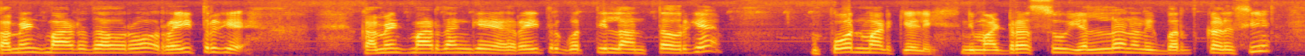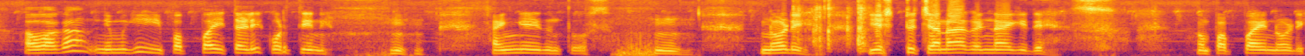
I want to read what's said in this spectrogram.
ಕಮೆಂಟ್ ಮಾಡಿದವರು ರೈತರಿಗೆ ಕಮೆಂಟ್ ಮಾಡ್ದಂಗೆ ರೈತರಿಗೆ ಗೊತ್ತಿಲ್ಲ ಅಂಥವ್ರಿಗೆ ಫೋನ್ ಮಾಡಿ ಕೇಳಿ. ನಿಮ್ಮ ಅಡ್ರೆಸ್ಸು ಎಲ್ಲ ನನಗೆ ಬರೆದು ಕಳಿಸಿ ಆವಾಗ ನಿಮಗೆ ಈ ಪಪ್ಪಾಯಿ ತಳಿ ಕೊಡ್ತೀನಿ. ಹಂಗೆ ಇದನ್ನು ತೋರಿಸು. ಹ್ಞೂ ನೋಡಿ, ಎಷ್ಟು ಚೆನ್ನಾಗಿ ಹಣ್ಣಾಗಿದೆ. ಪಪ್ಪಾಯಿ ನೋಡಿ.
